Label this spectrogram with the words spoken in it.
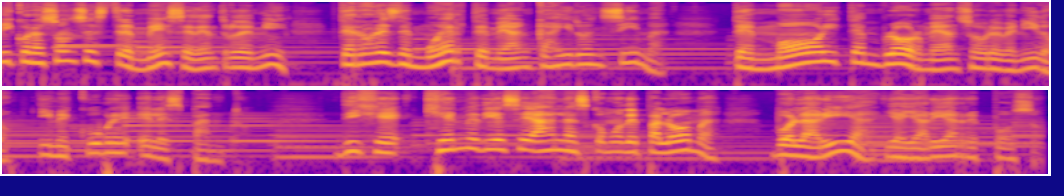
Mi corazón se estremece dentro de mí, terrores de muerte me han caído encima, temor y temblor me han sobrevenido y me cubre el espanto. Dije, ¿quién me diese alas como de paloma? Volaría y hallaría reposo.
